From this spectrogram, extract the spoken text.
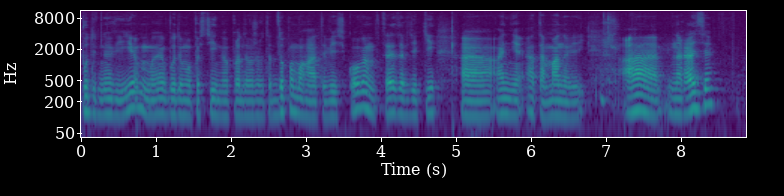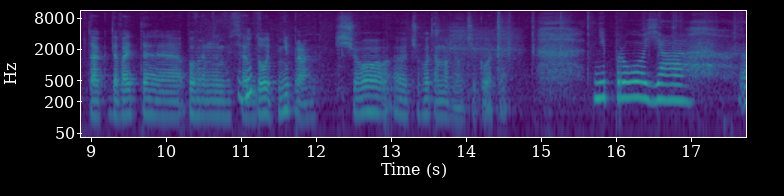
Будуть нові. Ми будемо постійно продовжувати допомагати військовим. Це завдяки е, Анні Атамановій. А наразі так, давайте повернемося Мгм. до Дніпра. Що е, чого там можна очікувати? Дніпро я е,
